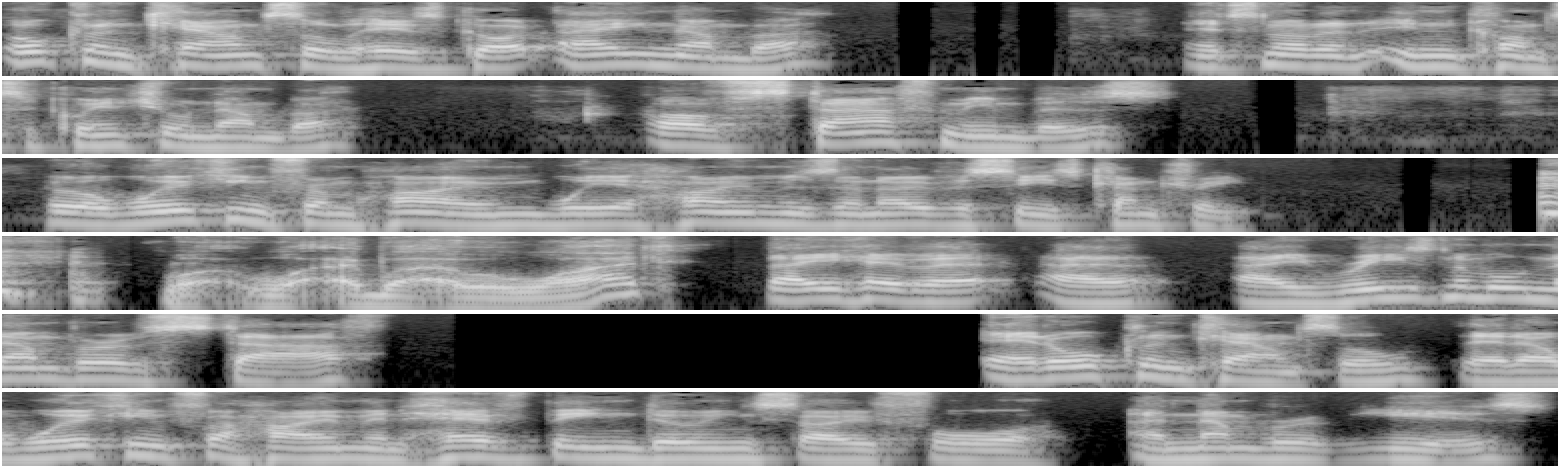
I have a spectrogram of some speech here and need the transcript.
Auckland Council has got a number. It's not an inconsequential number of staff members who are working from home, where home is an overseas country. What, what, what, what? They have a, a, a reasonable number of staff at Auckland Council that are working for home and have been doing so for a number of years,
